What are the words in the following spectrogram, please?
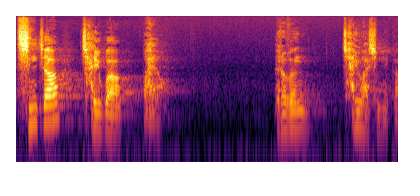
진짜 자유가 와요. 여러분, 자유하십니까?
